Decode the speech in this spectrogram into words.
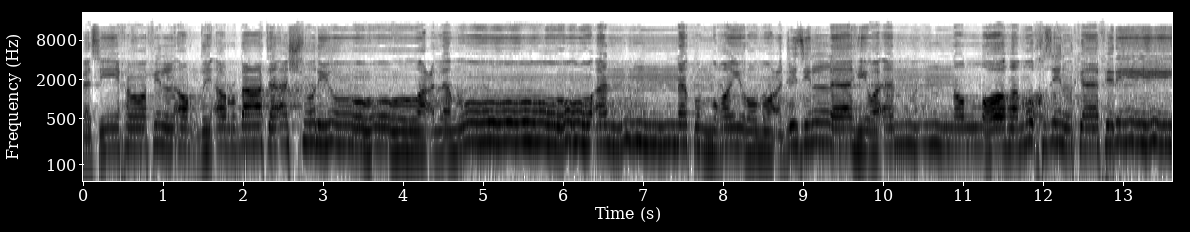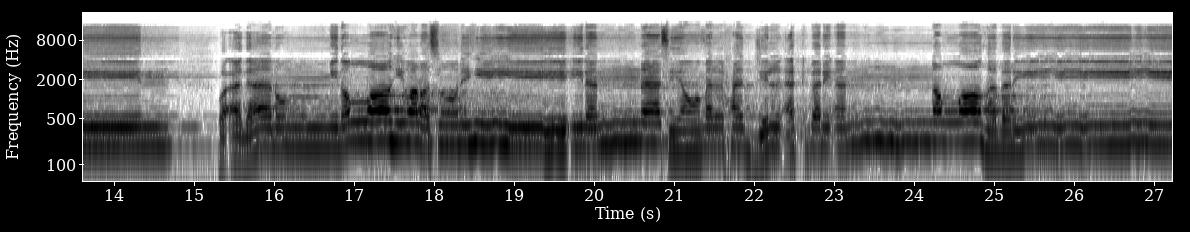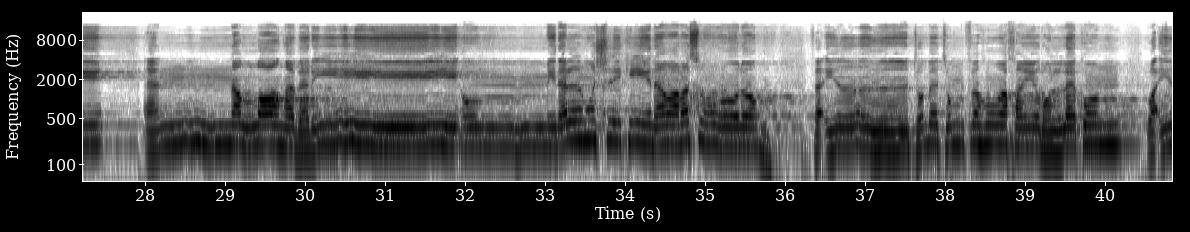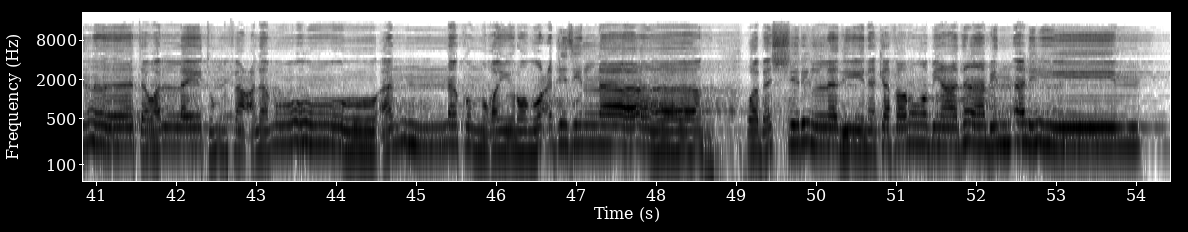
فسيحوا في الأرض أربعة أشهر واعلموا أنكم غير معجز الله وأن الله مخزي الكافرين وأذان من الله ورسوله إلى الناس يوم الحج الأكبر أن الله بريء أن الله بريء من المشركين ورسوله. فإن تبتم فهو خير لكم وإن توليتم فاعلموا أنكم غير معجز الله. وبشر الذين كفروا بعذاب أليم.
